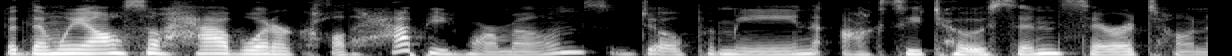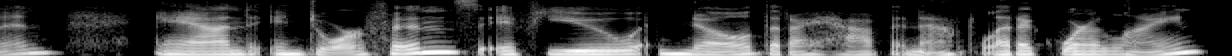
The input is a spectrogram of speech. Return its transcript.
But then we also have what are called happy hormones dopamine, oxytocin, serotonin, and endorphins. If you know that I have an athletic wear line,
